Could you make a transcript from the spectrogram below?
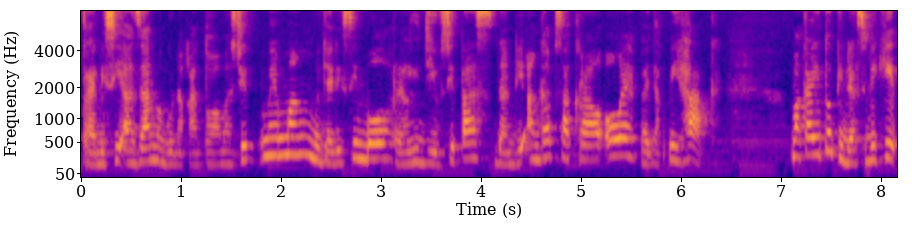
tradisi azan menggunakan toa masjid memang menjadi simbol religiusitas dan dianggap sakral oleh banyak pihak. Maka itu tidak sedikit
